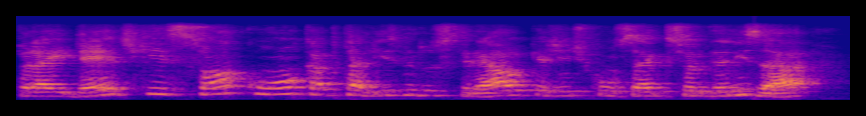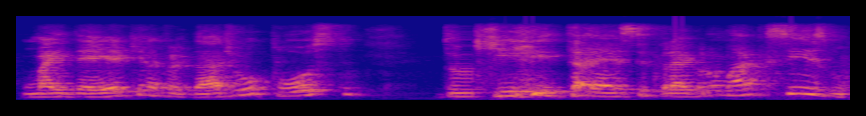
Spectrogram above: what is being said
para a ideia de que só com o capitalismo industrial que a gente consegue se organizar. Uma ideia que, na verdade, é o oposto do que tá, é, se prega no marxismo.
